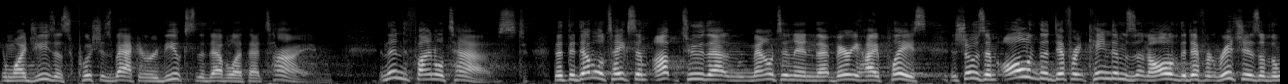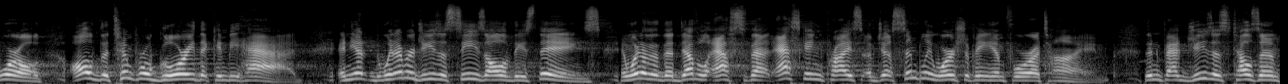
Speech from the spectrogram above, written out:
and why Jesus pushes back and rebukes the devil at that time. And then the final test that the devil takes him up to that mountain and that very high place and shows him all of the different kingdoms and all of the different riches of the world, all the temporal glory that can be had. And yet, whenever Jesus sees all of these things, and whenever the devil asks that asking price of just simply worshiping him for a time, then in fact Jesus tells him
